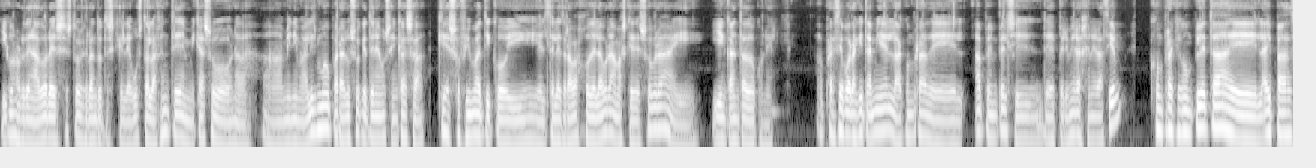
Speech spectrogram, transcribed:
y con ordenadores estos grandotes que le gusta a la gente. En mi caso, nada, a minimalismo para el uso que tenemos en casa, que es ofimático y el teletrabajo de Laura más que de sobra y, encantado con él. Aparece por aquí también la compra del Apple Pencil de primera generación, compra que completa el iPad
